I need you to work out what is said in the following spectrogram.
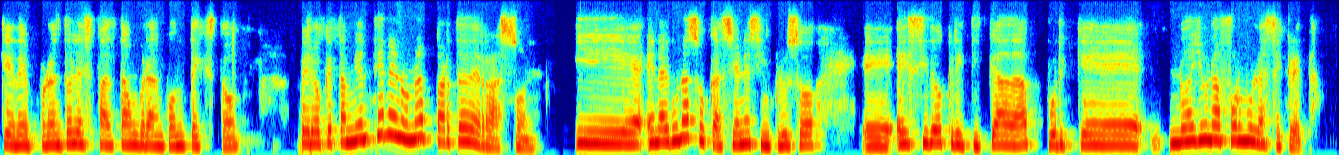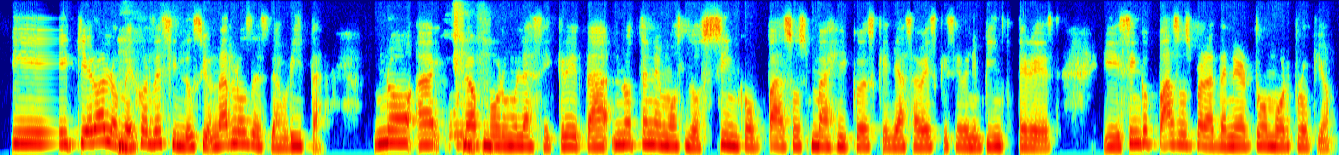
que de pronto les falta un gran contexto, pero que también tienen una parte de razón. Y en algunas ocasiones incluso eh, he sido criticada porque no hay una fórmula secreta. Y quiero a lo mm. mejor desilusionarlos desde ahorita. No hay una fórmula secreta, no tenemos los cinco pasos mágicos que ya sabes que se ven en Pinterest y cinco pasos para tener tu amor propio.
